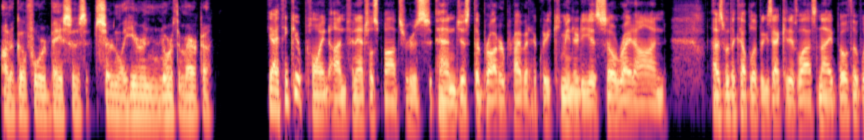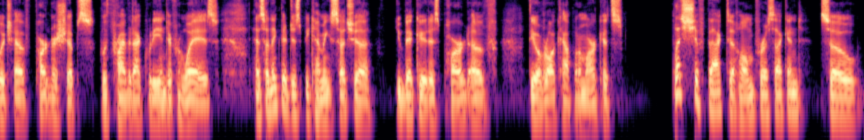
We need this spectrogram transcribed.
on a go-forward basis, certainly here in North America. Yeah, I think your point on financial sponsors and just the broader private equity community is so right on. I was with a couple of executives last night, both of which have partnerships with private equity in different ways. And so I think they're just becoming such a ubiquitous part of the overall capital markets. Let's shift back to home for a second. So,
